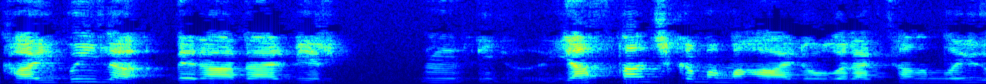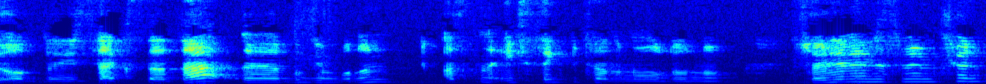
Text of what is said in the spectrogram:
kaybıyla beraber bir ıı, yastan çıkamama hali olarak tanımlayıyorduysaksa da ıı, bugün bunun aslında eksik bir tanım olduğunu söylememiz mümkün.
